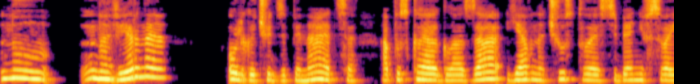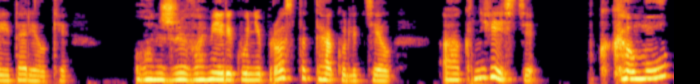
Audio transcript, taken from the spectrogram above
Ну, наверное...» Ольга чуть запинается, опуская глаза, явно чувствуя себя не в своей тарелке. «Он же в Америку не просто так улетел, а к невесте. К кому?»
